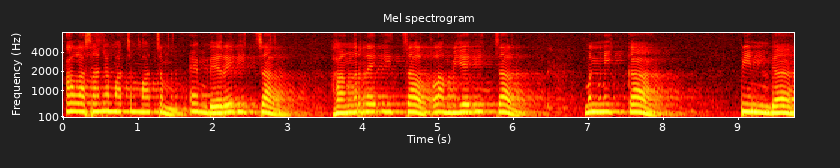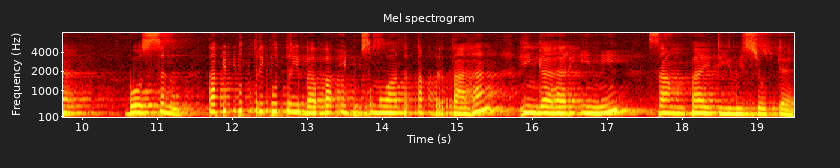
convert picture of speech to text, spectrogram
Alasannya macem-macem embere ical hangre ical lambie ical. Menikah pindah bosen. Tapi putri-putri bapak ibu semua tetap bertahan hingga hari ini sampai di wisuda.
